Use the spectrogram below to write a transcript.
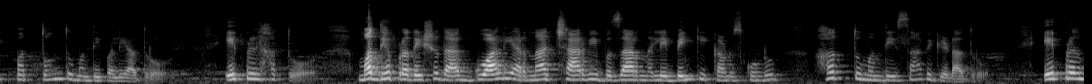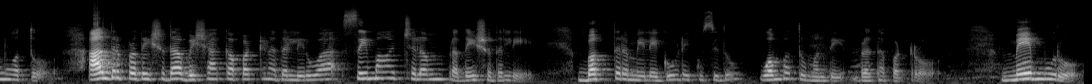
ಇಪ್ಪತ್ತೊಂದು ಮಂದಿ ಬಲಿಯಾದರು. ಏಪ್ರಿಲ್ ಹತ್ತು. ಮಧ್ಯಪ್ರದೇಶದ ಗ್ವಾಲಿಯರ್ನ ಚಾರ್ವಿ ಬಜಾರ್ನಲ್ಲಿ ಬೆಂಕಿ ಕಾಣಿಸಿಕೊಂಡು ಹತ್ತು ಮಂದಿ ಸಾವಿಗೀಡಾದರು. ಏಪ್ರಿಲ್ ಮೂವತ್ತು, ಆಂಧ್ರ ಪ್ರದೇಶದ ವಿಶಾಖಪಟ್ಟಣದಲ್ಲಿರುವ ಸೀಮಾಚಲಂ ಪ್ರದೇಶದಲ್ಲಿ ಭಕ್ತರ ಮೇಲೆ ಗೋಡೆ ಕುಸಿದು ಒಂಬತ್ತು ಮಂದಿ ಮೃತಪಟ್ಟರು ಮೇ ಮೂರು,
